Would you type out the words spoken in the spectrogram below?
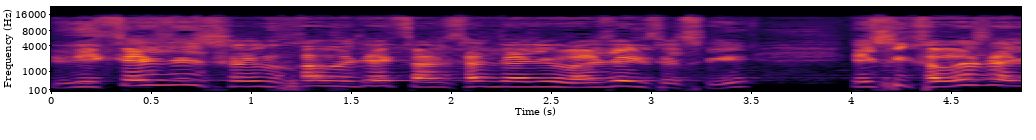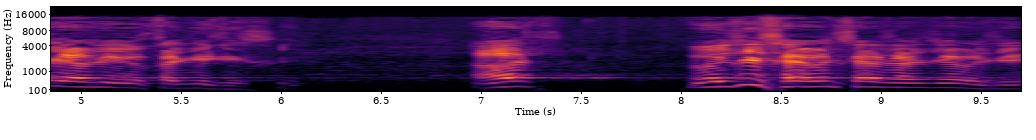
विकेंद्रित स्वरूपामध्ये कारखानदारी वाढेल कसली याची खबरदारी आम्ही लोकांनी घेतली. आज मोदी साहेबांच्या राज्यामध्ये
